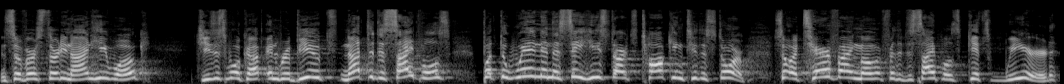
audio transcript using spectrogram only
And so, verse 39, he woke. Jesus woke up and rebuked not the disciples, but the wind and the sea. He starts talking to the storm. So, a terrifying moment for the disciples gets weird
